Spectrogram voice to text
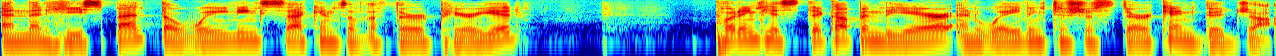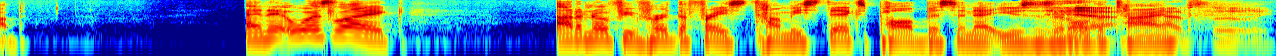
And then he spent the waning seconds of the third period putting his stick up in the air and waving to Shesterkin, good job. And it was like, I don't know if you've heard the phrase tummy sticks. Paul Bissonnette uses it all the time. Absolutely.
